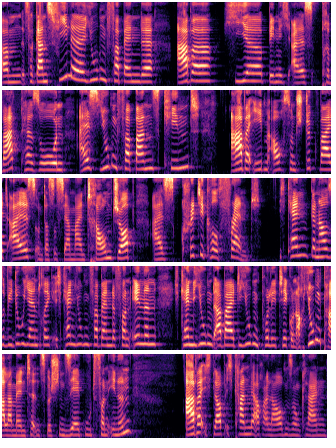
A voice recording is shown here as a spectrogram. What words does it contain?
ähm, für ganz viele Jugendverbände. Aber hier bin ich als Privatperson, als Jugendverbandskind, aber eben auch so ein Stück weit als, und das ist ja mein Traumjob, als Critical Friend. Ich kenne genauso wie du, Jendrik, ich kenne Jugendverbände von innen, ich kenne die Jugendarbeit, die Jugendpolitik und auch Jugendparlamente inzwischen sehr gut von innen. Aber ich glaube, ich kann mir auch erlauben, so einen kleinen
